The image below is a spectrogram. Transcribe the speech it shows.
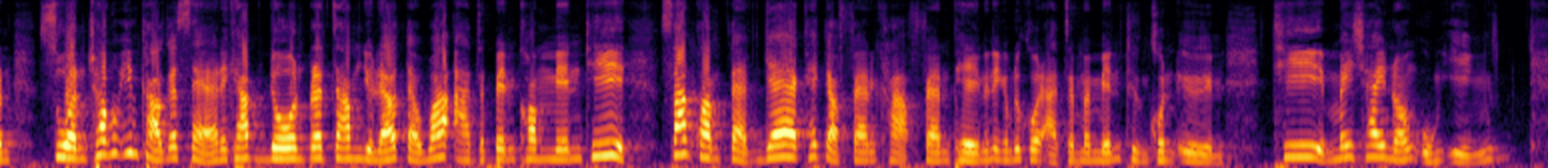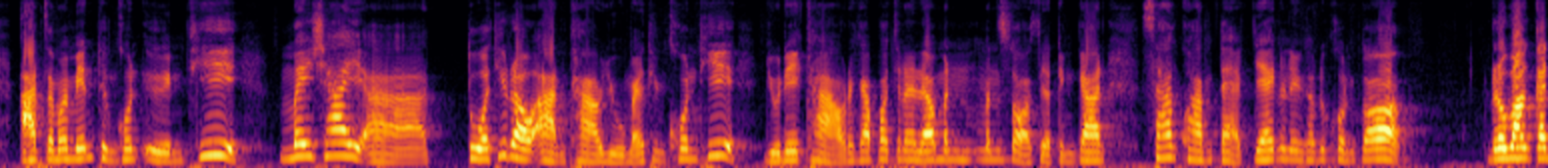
น ส่วนช่องอิ่มข่าวกระแสนะครับโดนประจำอยู่แล้ว แต่ว่าอาจจะเป็นคอมเมนต์ที่สร้างความแตกแยกให้กับแฟนคลับแฟนเพลงนั่นเองครับทุกคนอาจจะมาเม้นถึงคนอื่น ที่ไม่ใช่น้องอุ๋งอิง อาจจะมาเม้นถึงคนอื่นที่ไม่ใช่อ่าตัวที่เราอ่านข่าวอยู่หมายถึงคนที่อยู่ในข่าวนะครับ เพราะฉะนั้นแล้วมันมันส่อเสียดถึงการสร้างความแตกแยกนั่นเองครับทุกคนก็ ระวังกัน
